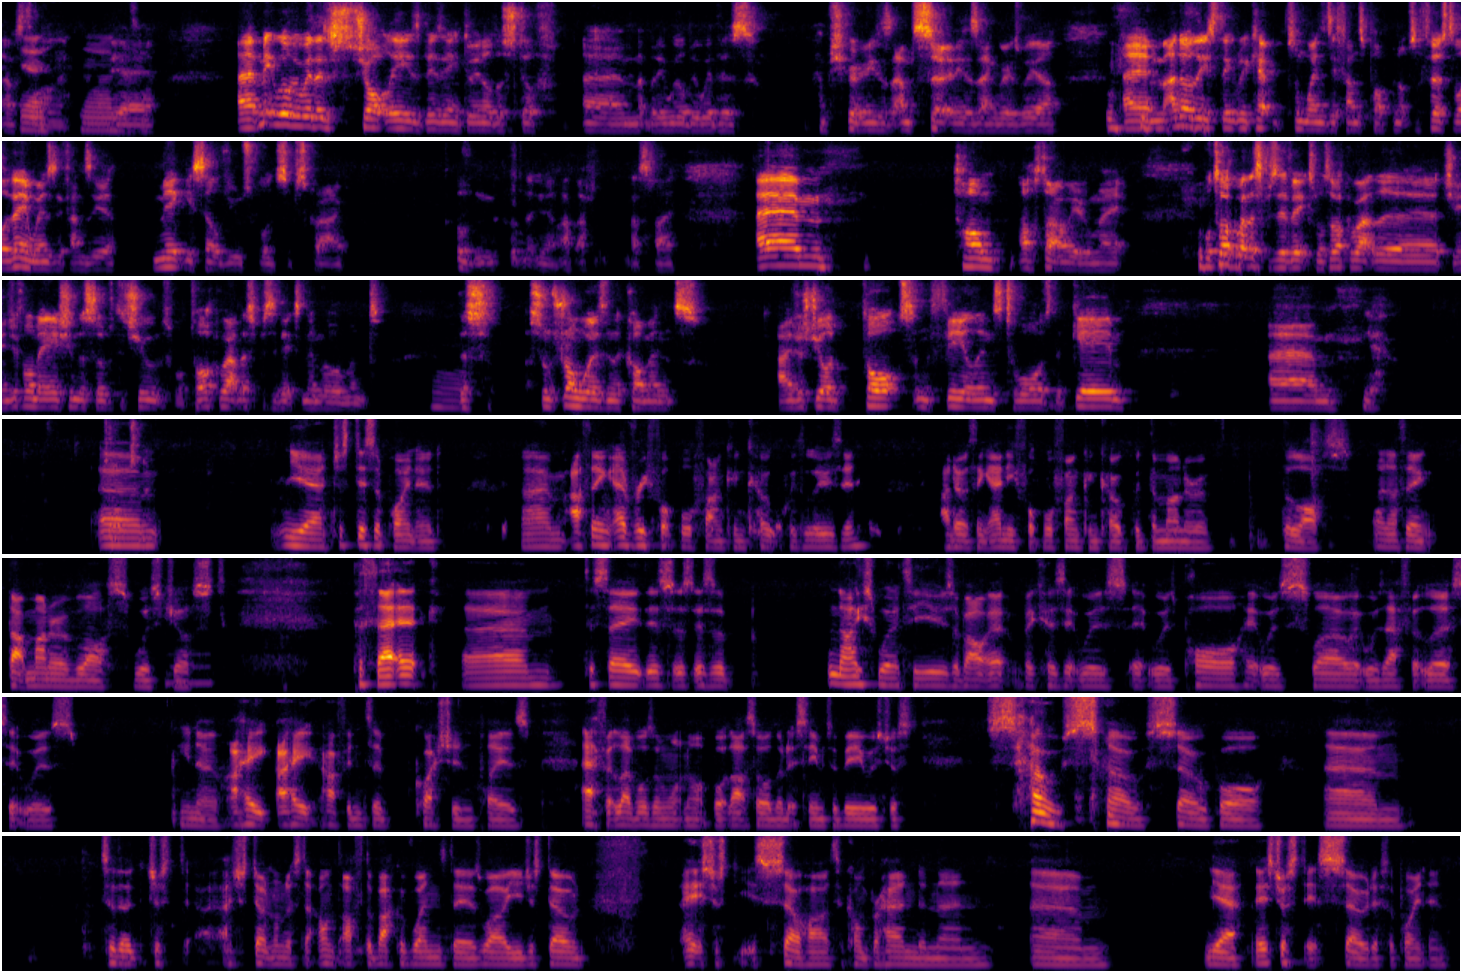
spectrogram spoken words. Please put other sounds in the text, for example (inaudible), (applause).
I'm still yeah. on it. No, Yeah. that's yeah. it. Uh, Mick will be with us shortly. He's busy doing other stuff, um, but he will be with us. (laughs) I'm sure he's. I'm certain he's as angry as we are. Um, I know these things. We kept some Wednesday fans popping up. So first of all, if any Wednesday fans here, make yourselves useful and subscribe. Than, you know, I- I- that's fine. Um, Tom, I'll start with you, mate. We'll talk about the specifics. We'll talk about the change of formation, the substitutes. We'll talk about the specifics in a moment. Hmm. There's some strong words in the comments. I just your thoughts and feelings towards the game. Um, yeah, Talk to me. Um, yeah, just disappointed. Um, I think every football fan can cope with losing. I don't think any football fan can cope with the manner of the loss, and I think that manner of loss was just pathetic. Um, to say this is, is a nice word to use about it because it was it was poor, it was slow, it was effortless, it was, you know, I hate I hate having to question players' effort levels and whatnot, but that's all that it seemed to be was just so so so poor. Um, to the just I just don't understand on off the back of Wednesday as well. You just don't. It's just it's so hard to comprehend, and then um, yeah, it's just it's so disappointing,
